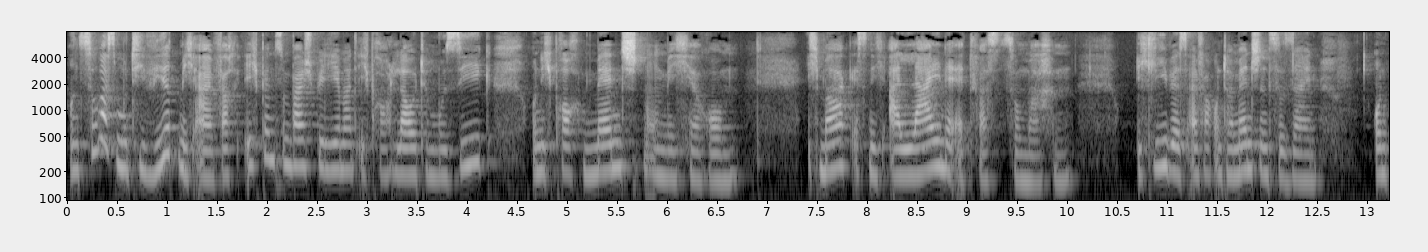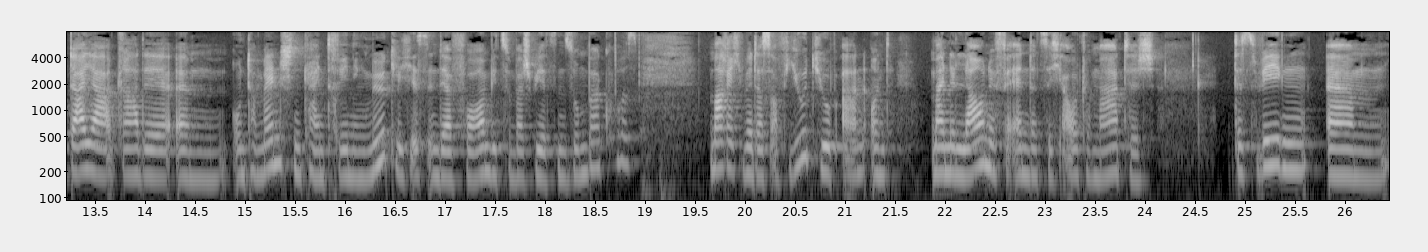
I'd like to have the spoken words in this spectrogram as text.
Und sowas motiviert mich einfach. Ich bin zum Beispiel jemand, ich brauche laute Musik und ich brauche Menschen um mich herum. Ich mag es nicht alleine etwas zu machen. Ich liebe es einfach unter Menschen zu sein. Und da ja gerade ähm, unter Menschen kein Training möglich ist in der Form, wie zum Beispiel jetzt ein Zumba-Kurs, mache ich mir das auf YouTube an und meine Laune verändert sich automatisch. Deswegen, ähm,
